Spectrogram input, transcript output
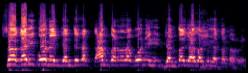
सहकारी कोण आहे? जनतेचं काम करणारा कोण आहे? ही जनता जळगाव जिल्ह्याचा ठरवेल.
